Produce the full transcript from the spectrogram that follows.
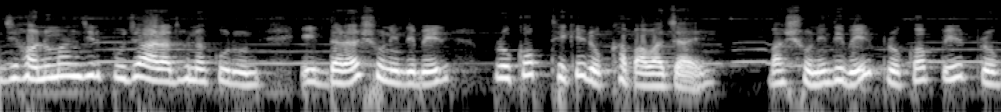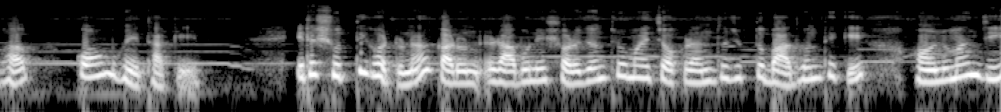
যে হনুমানজির পূজা আরাধনা করুন, এর দ্বারা শনিদেবের প্রকোপ থেকে রক্ষা পাওয়া যায় বা শনিদেবের প্রকোপের প্রভাব কম হয়ে থাকে। এটা সত্যি ঘটনা, কারণ রাবণের ষড়যন্ত্রময় চক্রান্তযুক্ত বাঁধন থেকে হনুমানজি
